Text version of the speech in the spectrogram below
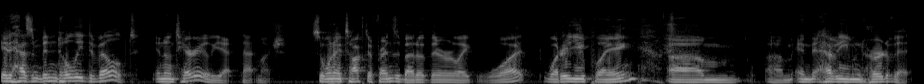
it hasn't been totally developed in Ontario yet that much. So when I talk to friends about it, they're like, "What? What are you playing?" Um, um, and haven't even heard of it.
